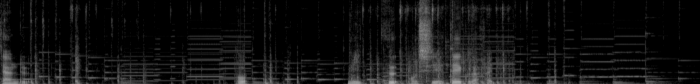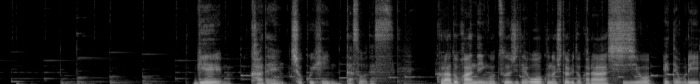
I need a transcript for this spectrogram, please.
ジャンルを3つ教えてください。ゲーム、家電、食品だそうです。クラウドファンディングを通じて多くの人々から支持を得ており、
